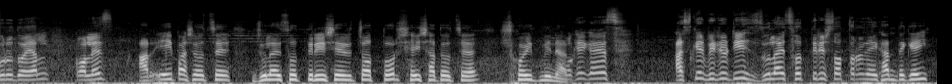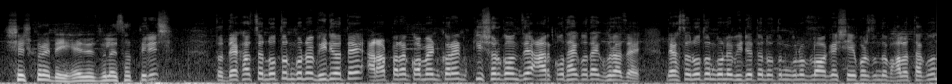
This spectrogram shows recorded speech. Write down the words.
গুরুদয়াল কলেজ আর এই পাশে হচ্ছে জুলাই ছত্রিশের চত্বর, সেই সাথে হচ্ছে শহীদ মিনার। ওকে গ্যাস আজকের ভিডিওটি জুলাই ছত্রিশ চত্বরের এখান থেকেই শেষ করে দেই। এই যে জুলাই ছত্রিশ, তো দেখা হচ্ছে নতুন কোনো ভিডিওতে। আর আপনারা কমেন্ট করেন কিশোরগঞ্জে আর কোথায় কোথায় ঘোরা যায়। দেখা হচ্ছে নতুন কোনো ভিডিওতে, নতুন কোনো ব্লগে সেই পর্যন্ত ভালো থাকুন,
